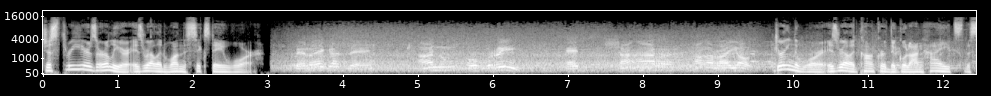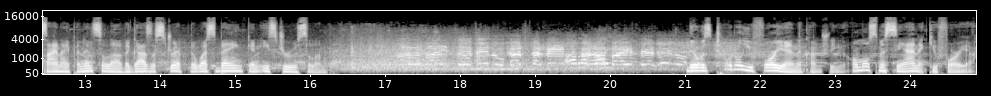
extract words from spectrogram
Just three years earlier, Israel had won the Six Day War. During the war, Israel had conquered the Golan Heights, the Sinai Peninsula, the Gaza Strip, the West Bank, and East Jerusalem. There was total euphoria in the country, almost messianic euphoria.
